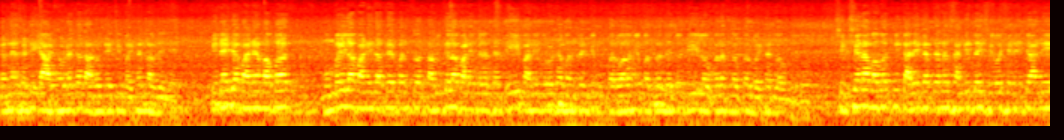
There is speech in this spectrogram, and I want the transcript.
करण्यासाठी या आठवड्यातच आरोग्याची बैठक लावलेली आहे. पिण्याच्या पाण्याबाबत मुंबईला पाणी जाते पण तो तालुक्याला पाणी मिळत नाही तेही पाणी पुरवठा मंत्र्यांची परवाला मी पत्र देतो तेही लवकरात लवकर बैठक लावून देतो. शिक्षणाबाबत मी कार्यकर्त्यांना सांगितलं शिवसेनेच्या आणि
